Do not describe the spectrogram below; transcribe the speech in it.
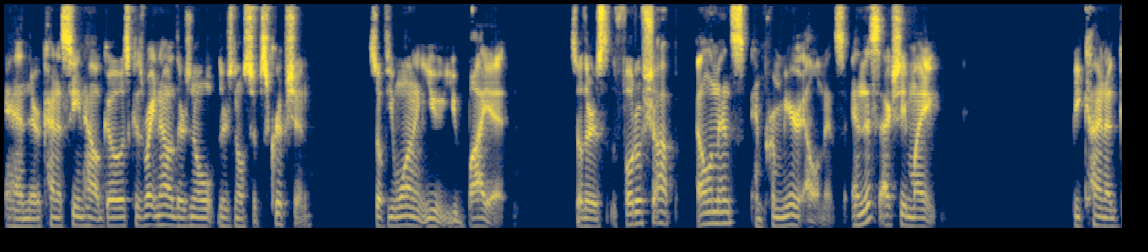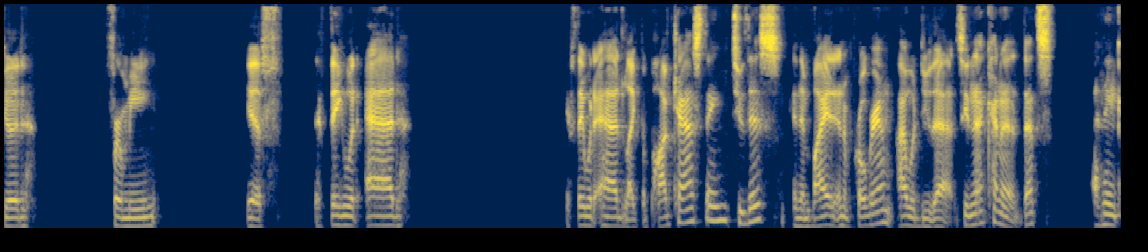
and they're kind of seeing how it goes because right now there's no there's no subscription. So if you want it, you you buy it. So there's Photoshop elements and Premiere elements. And this actually might be kind of good for me if if they would add if they would add like the podcasting to this and then buy it in a program, I would do that. See, that kind of that's I think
